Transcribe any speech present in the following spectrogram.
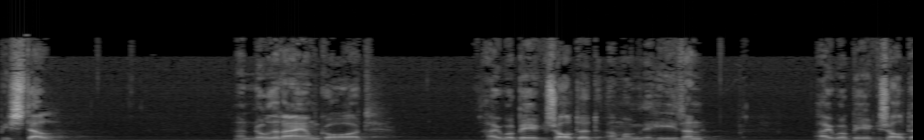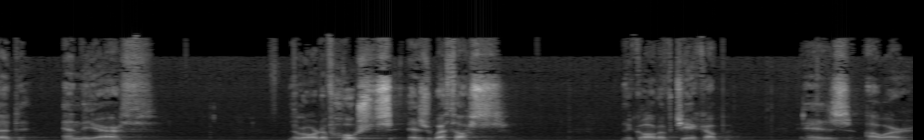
Be still and know that I am God. I will be exalted among the heathen. I will be exalted in the earth. The Lord of hosts is with us. The God of Jacob is our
